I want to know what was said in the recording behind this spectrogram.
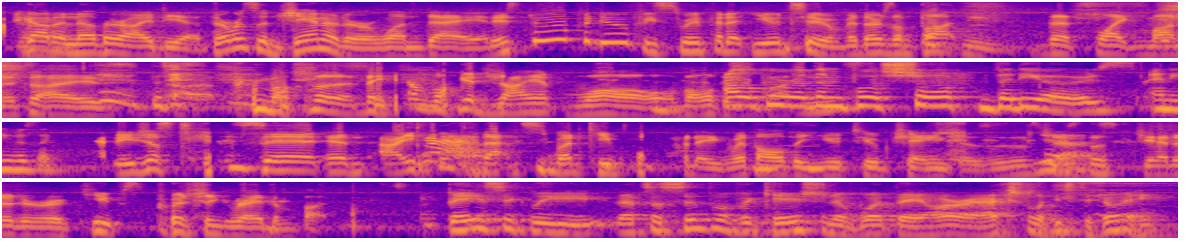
I got another idea. There was a janitor one day, and he's doop doop, he's sweeping at YouTube, and there's a button that's like monetized uh, from all the. They have like a giant wall of all these Algorithm buttons, for short videos, and he was like, and he just hits it, and I think that's what keeps happening with all the YouTube changes. It's Yeah. just this janitor who keeps pushing random buttons. basically that's a simplification of what they are actually doing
